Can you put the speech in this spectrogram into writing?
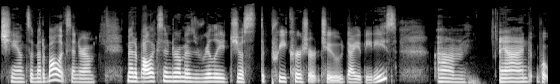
chance of metabolic syndrome. Metabolic syndrome is really just the precursor to diabetes. Um, and what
